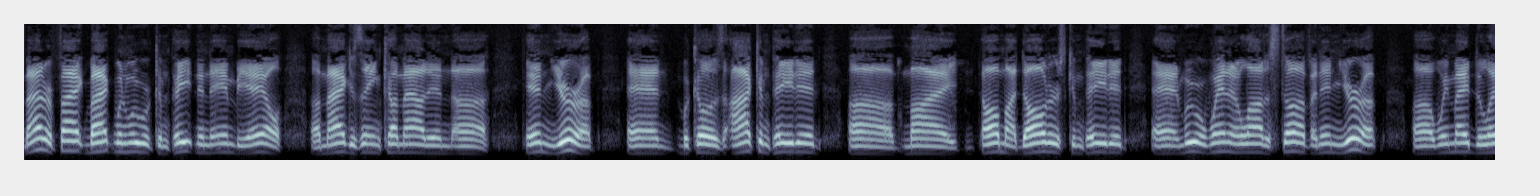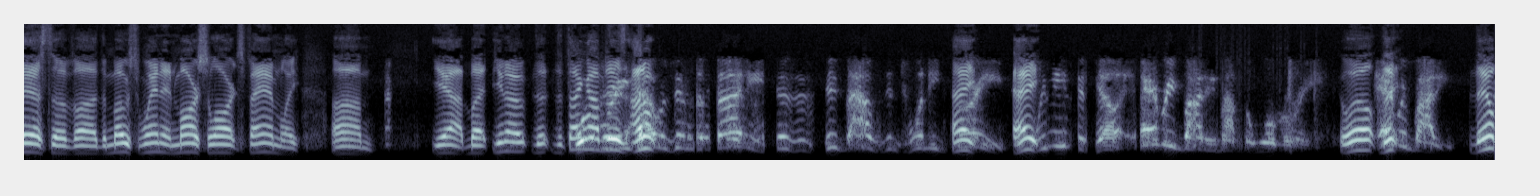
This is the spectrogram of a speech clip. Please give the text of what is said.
matter of fact, back when we were competing in the NBL, a magazine come out in uh, in Europe, and because I competed, uh, my all my daughters competed, and we were winning a lot of stuff. And in Europe, uh, we made the list of uh, the most winning martial arts family. Um, yeah, but you know the the thing Wolverine, is, I don't. That was in the 90s. This is 2023. Hey, hey. We need to tell everybody about the Wolverine. Well, they, Everybody. They'll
